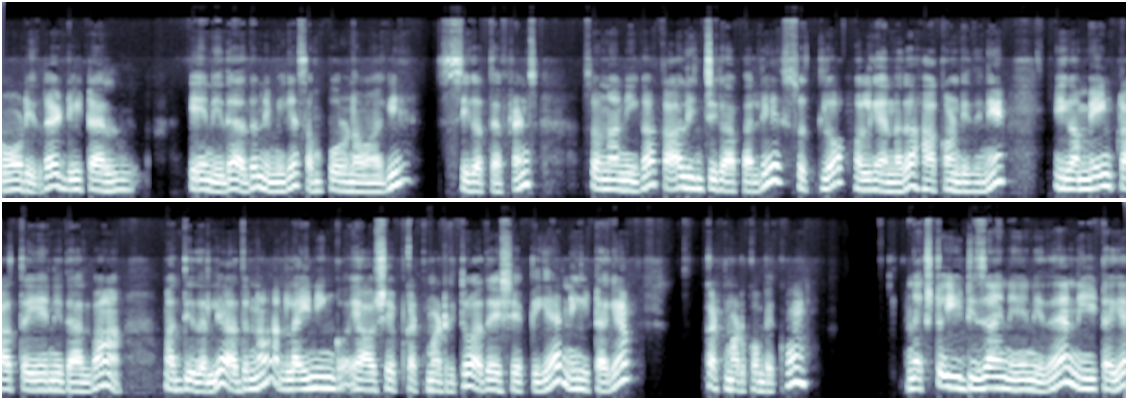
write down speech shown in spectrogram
ನೋಡಿದರೆ ಡೀಟೇಲ್ ಏನಿದೆ ಅದು ನಿಮಗೆ ಸಂಪೂರ್ಣವಾಗಿ ಸಿಗುತ್ತೆ ಫ್ರೆಂಡ್ಸ್ ಸೊ ನಾನೀಗ ಕಾಲು ಇಂಚು ಗ್ಯಾಪಲ್ಲಿ ಸುತ್ತಲೂ ಹೊಲಿಗೆ ಅನ್ನೋದು ಹಾಕ್ಕೊಂಡಿದ್ದೀನಿ ಈಗ ಮೇನ್ ಕ್ಲಾತ್ ಏನಿದೆ ಅಲ್ವಾ? ಮಧ್ಯದಲ್ಲಿ ಅದನ್ನು ಲೈನಿಂಗ್ ಯಾವ ಶೇಪ್ ಕಟ್ ಮಾಡಿರ್ತೀವೋ ಅದೇ ಶೇಪಿಗೆ ನೀಟಾಗಿ ಕಟ್ ಮಾಡ್ಕೊಬೇಕು. ನೆಕ್ಸ್ಟ್ ಈ ಡಿಸೈನ್ ಏನಿದೆ? ನೀಟಾಗಿ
